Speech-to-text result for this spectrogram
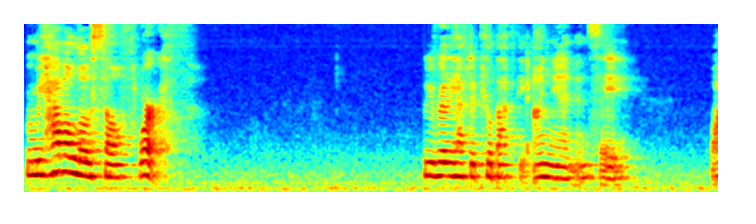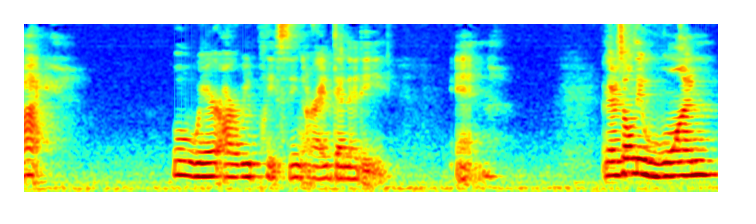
When we have a low self worth, we really have to peel back the onion and say, why? Well, where are we placing our identity in? And there's only one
